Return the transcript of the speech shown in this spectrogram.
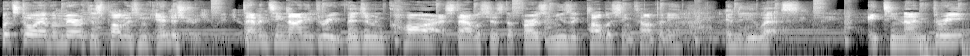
quick story of America's publishing industry. 1793, Benjamin Carr establishes the first music publishing company in the U.S. 1893,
